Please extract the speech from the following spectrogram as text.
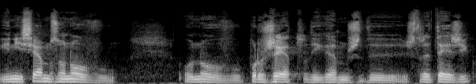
iniciamos um novo um novo projeto, digamos, de estratégico,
